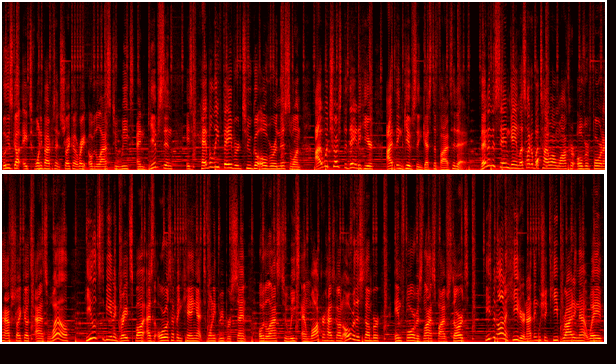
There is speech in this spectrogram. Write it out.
Phillies got a 25% strikeout rate over the last two weeks, and Gibson is heavily favored to go over in this one. I would trust the data here. I think Gibson gets to five today. Then in the same game, let's talk about Taijuan Walker over four and a half strikeouts as well. He looks to be in a great spot as the Orioles have been King at 23% over the last two weeks, and Walker has gone over this number in four of his last five starts. He's been on a heater, and I think we should keep riding that wave.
